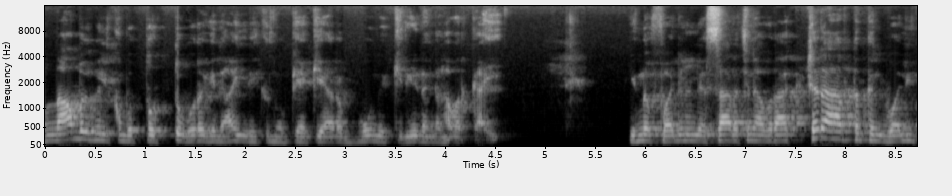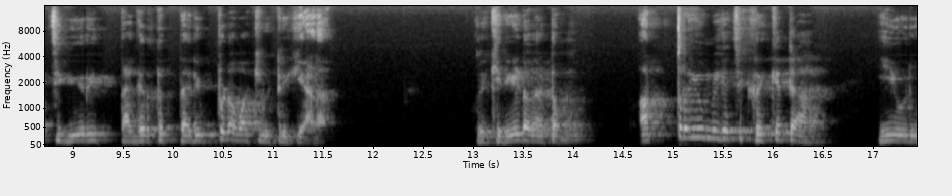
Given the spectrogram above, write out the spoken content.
ഒന്നാമത് നിൽക്കുമ്പോൾ തൊട്ടുപുറകിലായിരിക്കുന്നു കെ കെ ആർ മൂന്ന് കിരീടങ്ങൾ അവർക്കായി. ഇന്ന് ഫൈനലിൽ എസ് ആർ എച്ചിനെ അവർ അക്ഷരാർത്ഥത്തിൽ വലിച്ചു കീറി തകർത്ത് തരിപ്പിടമാക്കി വിട്ടിരിക്കുകയാണ്. ഒരു കിരീട നേട്ടം അത്രയും മികച്ച ക്രിക്കറ്റാ ഈ ഒരു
